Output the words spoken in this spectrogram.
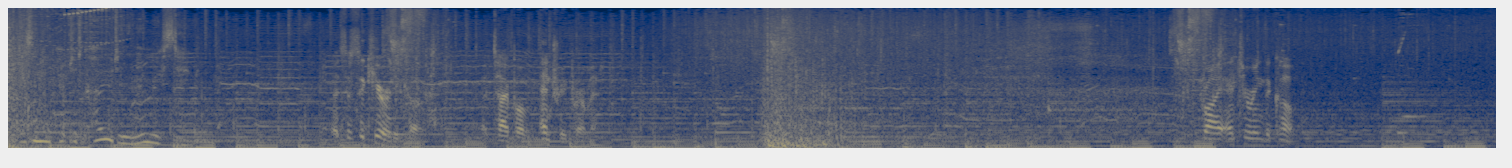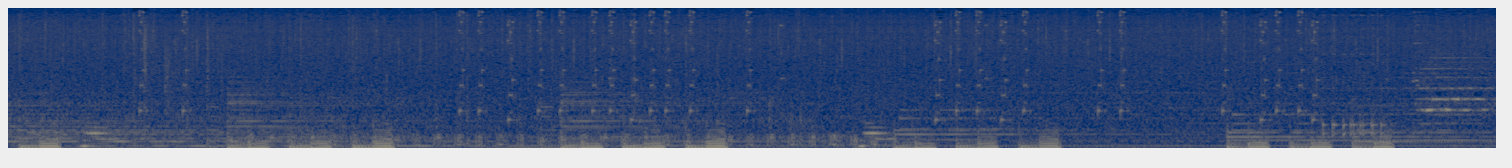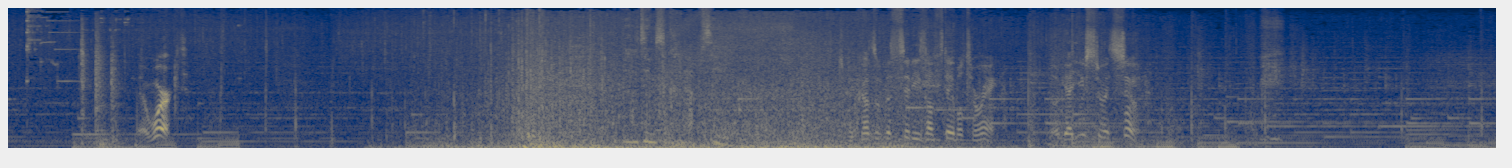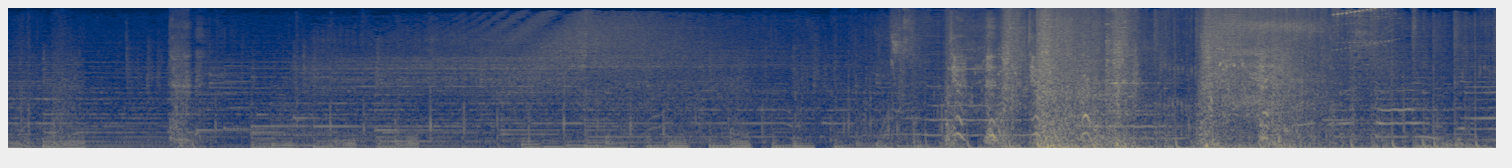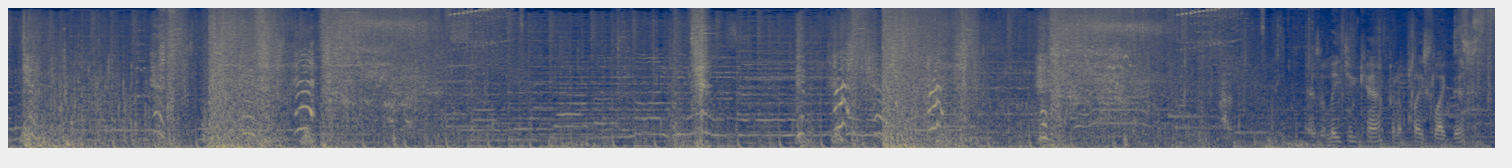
There's an encrypted code in the memory stick. It's a security code, a type of entry permit. Try entering the code. Unstable terrain. You'll get used to it soon. Place like this.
